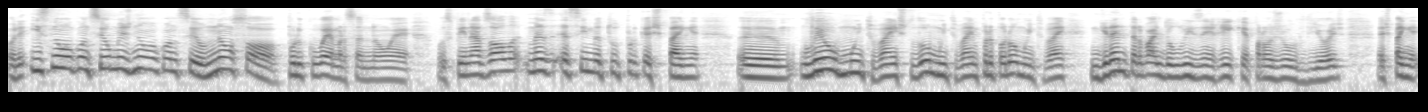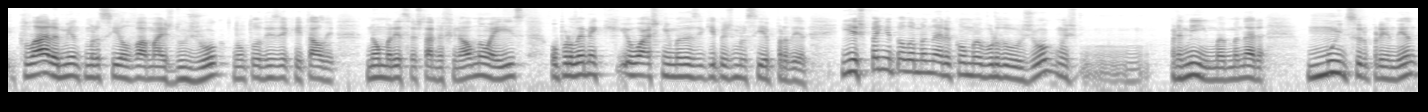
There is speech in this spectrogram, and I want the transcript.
Ora, isso não aconteceu, mas não aconteceu não só porque o Emerson não é o Spinazzola, mas acima de tudo porque a Espanha uh, leu muito bem, estudou muito bem, preparou muito bem. Grande trabalho do Luís Henrique para o jogo de hoje. A Espanha claramente merecia levar mais do jogo. Não estou a dizer que a Itália não mereça estar na final, não é isso. O problema é que eu acho que nenhuma das equipas merecia perder. E a Espanha, pela maneira como abordou o jogo, mas para mim, uma maneira muito surpreendente,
